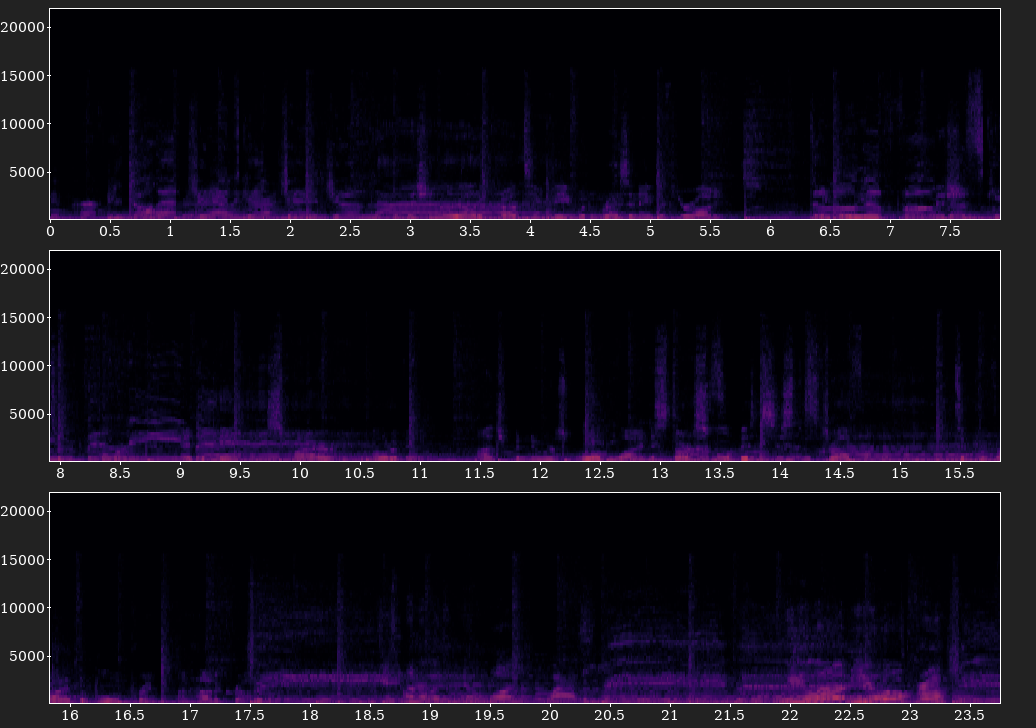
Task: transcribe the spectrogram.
Network would be the perfect home for Reality Crowd TV. The mission of Reality Crowd TV would resonate with your audience. We believe in the mission to inform, educate, inspire, and motivate entrepreneurs worldwide to start small businesses through crowdfunding and to provide the blueprint on how to crowdfund. We just want to let you know one last thing. We love you, Oprah!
